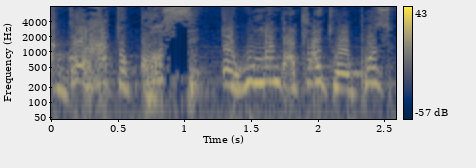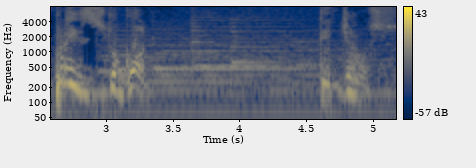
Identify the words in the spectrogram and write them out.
That God had to curse a woman that tried to oppose praise to God. Dangerous.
